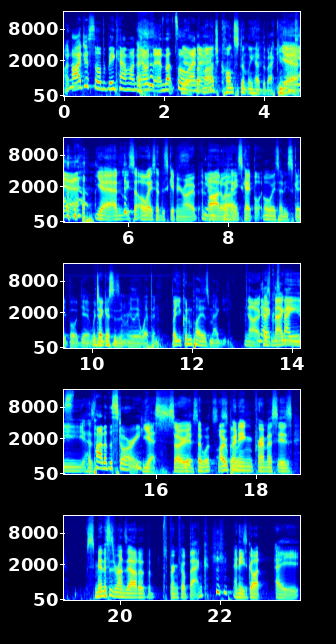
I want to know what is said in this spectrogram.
I don't. I just saw the big hammer now and then. That's all yeah, I know. but Marge constantly had the vacuum. Yeah. yeah. yeah, and Lisa always had the skipping rope, and Yeah. Bart always had his skateboard. Always had his skateboard, yeah, which I guess isn't really a weapon. But you couldn't play as Maggie. No, No, Maggie Maggie's has Part of the story. Yes. So, Yeah, so the what's the opening premise is Smithers runs out of the Springfield Bank, and he's got a.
